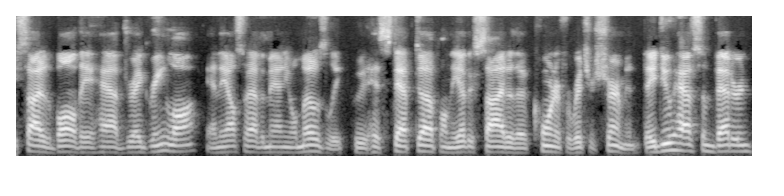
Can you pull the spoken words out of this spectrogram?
side of the ball, they have Dre Greenlaw, and they also have Emmanuel Moseley, who has stepped up on the other side of the corner for Richard Sherman. They do have some veteran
